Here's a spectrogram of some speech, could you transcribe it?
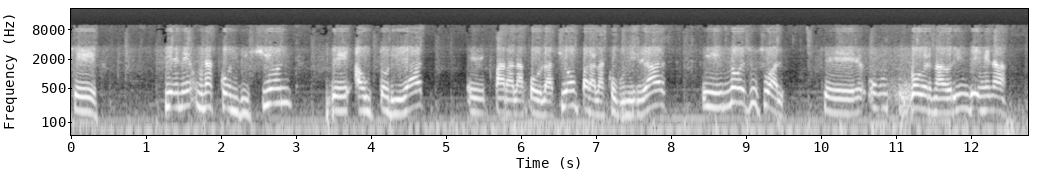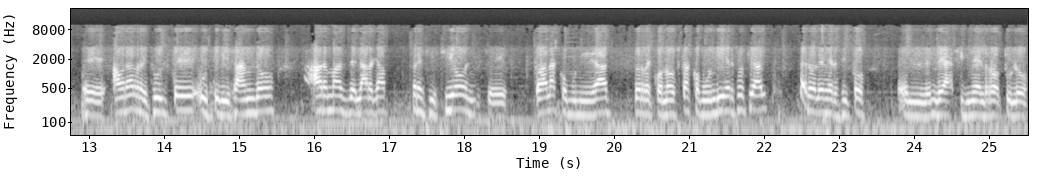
que tiene una condición de autoridad eh, para la población, para la comunidad, y no es usual que un gobernador indígena eh, ahora resulte utilizando armas de larga precisión, que toda la comunidad lo reconozca como un líder social, pero el ejército le asigne el rótulo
